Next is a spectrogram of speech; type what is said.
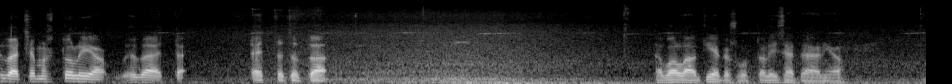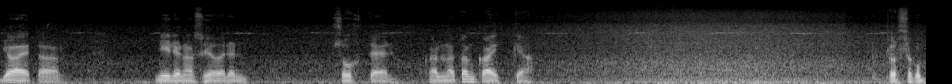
hyvä, että semmoiset oli ja hyvä, että, että tota, tavallaan tietoisuutta lisätään ja jaetaan niiden asioiden suhteen. Kannatan kaikkea. Tuossa kun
